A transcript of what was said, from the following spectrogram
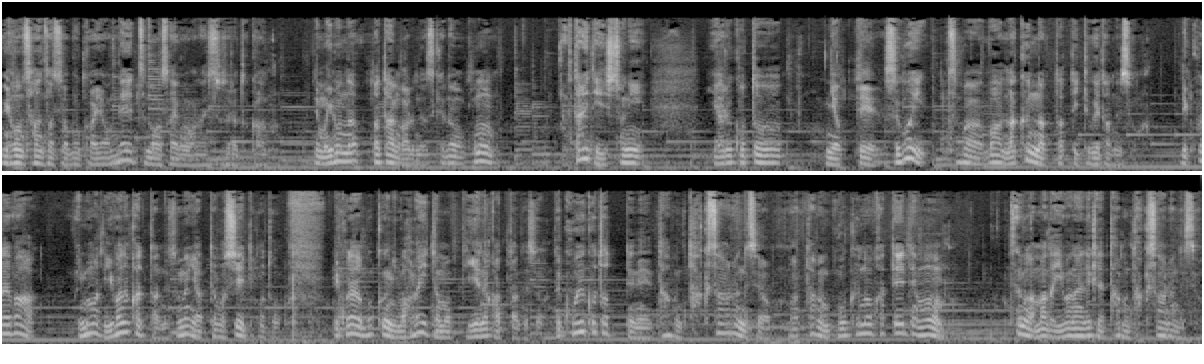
絵本3冊を僕が読んで妻が最後のお話をするとかでもいろんなパターンがあるんですけどこの2人で一緒にやることによってすごい妻は楽になったって言ってくれたんですよ。でこれは今まで言わなかったんですよね。やってほしいってこと。でこれは僕に悪いと思って言えなかったんですよ。でこういうことってね多分たくさんあるんですよ、まあ、多分僕の家庭でも妻がまだ言わないだけで多分たくさんあるんですよ。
